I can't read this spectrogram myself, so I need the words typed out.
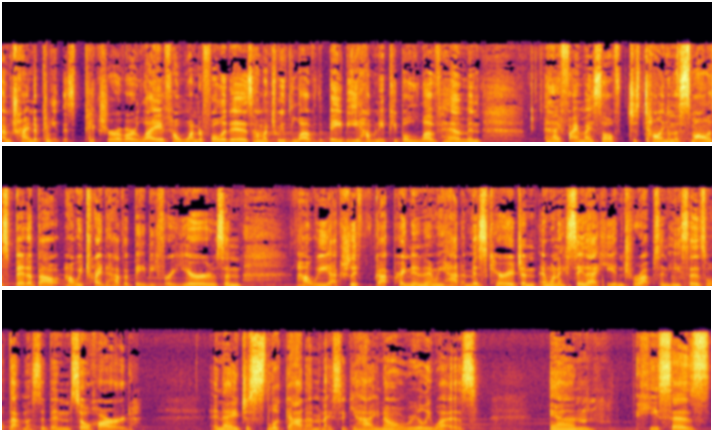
I'm trying to paint this picture of our life, how wonderful it is, how much we love the baby, how many people love him. And, and I find myself just telling him the smallest bit about how we tried to have a baby for years and how we actually got pregnant and we had a miscarriage. And, and when I say that, he interrupts and he says, Well, that must have been so hard. And I just look at him and I said, Yeah, you know, really was. And he says,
